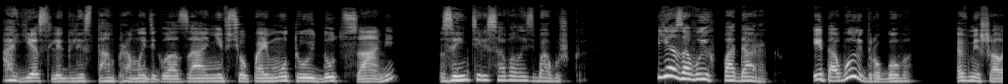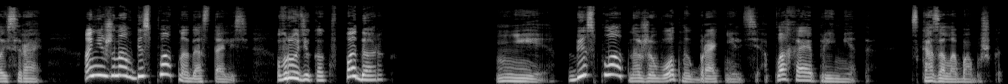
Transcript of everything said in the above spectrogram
«А если глистам промыть глаза, они все поймут и уйдут сами?» — заинтересовалась бабушка. «Я зову их подарок, и того, и другого», — вмешалась Рая. «Они же нам бесплатно достались, вроде как в подарок». «Нет, бесплатно животных брать нельзя, плохая примета», — сказала бабушка.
